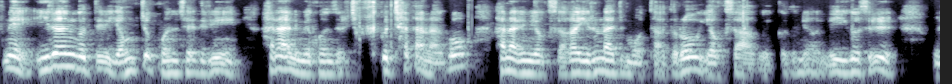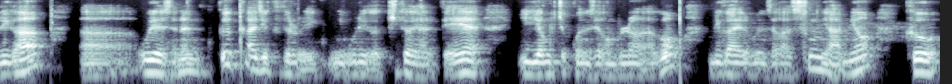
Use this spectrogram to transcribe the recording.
근데 이런 것들이 영적 권세들이 하나님의 권세를 자꾸 차단하고 하나님의 역사가 일어나지 못하도록 역사하고 있거든요. 근데 이것을 우리가 어, 위에서는 끝까지 그들을 우리가 기도해야 할 때에 이 영적 권세가 물러나고 미가엘 군사가 승리하며 그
